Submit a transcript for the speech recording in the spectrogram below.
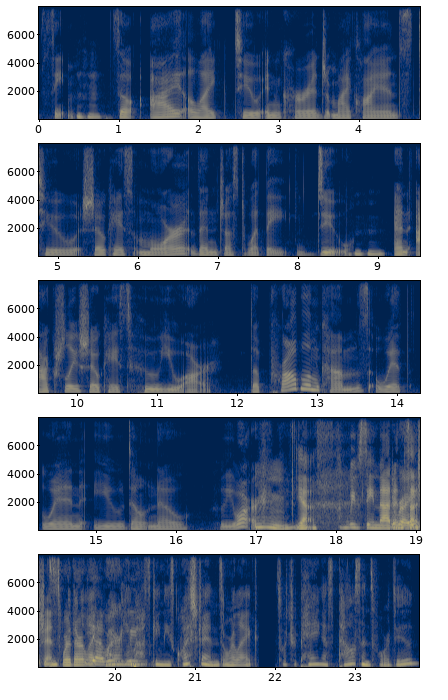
seem. Mm-hmm. So I like to encourage my clients to showcase more than just what they do mm-hmm. and actually showcase who you are. The problem comes with when you don't know who you are. Mm, yes. We've seen that in right? sessions where they're like, yeah, why we, are you we, asking these questions? And we're like, it's what you're paying us thousands for, dude.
